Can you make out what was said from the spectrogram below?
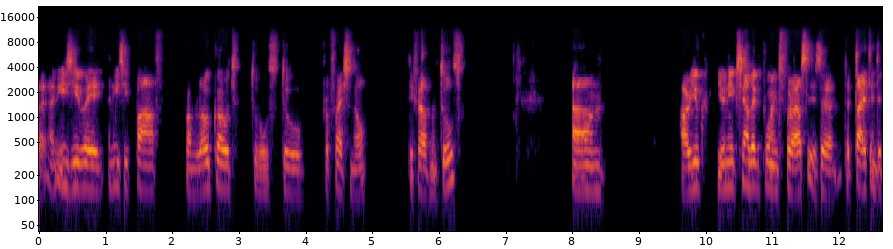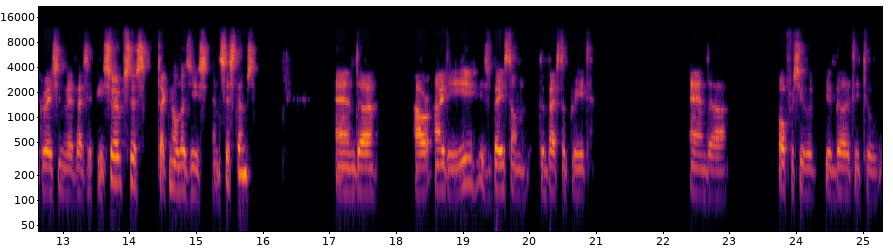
uh, an easy way, an easy path from low-code tools to professional development tools. Um, our unique selling point for us is uh, the tight integration with SAP services, technologies, and systems. And uh, our IDE is based on the best of breed and uh, offers you the ability to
